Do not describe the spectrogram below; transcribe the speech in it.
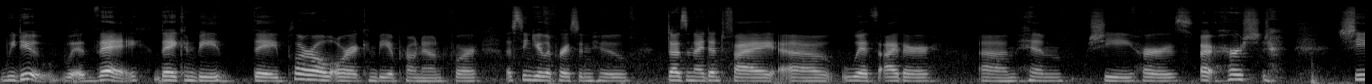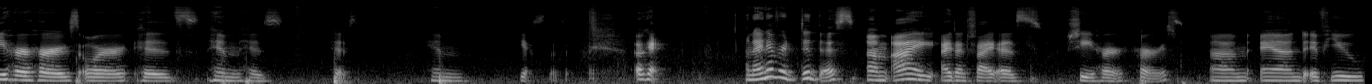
we do. They, they can be they plural or it can be a pronoun for a singular person who doesn't identify uh, with either um, him, she, hers, uh, her, she, her, hers, or his, him, his, his, him. Yes, that's it. Okay and I never did this. Um, I identify as she, her, hers. Um, and if you,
